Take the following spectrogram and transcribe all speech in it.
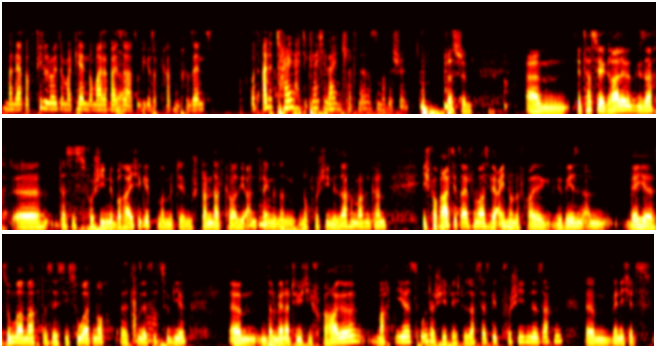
Man lernt auch viele Leute mal kennen, normalerweise, Ja. also wie gesagt, gerade in Präsenz. Und alle teilen halt die gleiche Leidenschaft, ne? Das ist immer sehr schön. Das stimmt. Ähm, jetzt hast du ja gerade gesagt, äh, dass es verschiedene Bereiche gibt, man mit dem Standard quasi anfängt und dann noch verschiedene Sachen machen kann. Ich verrate jetzt einfach mal, es wäre eigentlich noch eine Frage gewesen an, wer hier Zumba macht, das ist die Suat noch, äh, zusätzlich genau. zu dir. Ähm, dann wäre natürlich die Frage, macht ihr es unterschiedlich? Du sagst ja, es gibt verschiedene Sachen. Ähm, wenn ich jetzt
